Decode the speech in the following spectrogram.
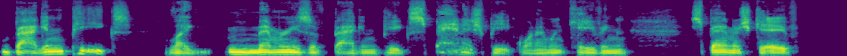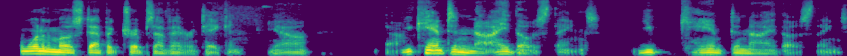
Bagging peaks like memories of bagging peak spanish peak when i went caving spanish cave one of the most epic trips i've ever taken you know? Yeah. you can't deny those things. You can't deny those things.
